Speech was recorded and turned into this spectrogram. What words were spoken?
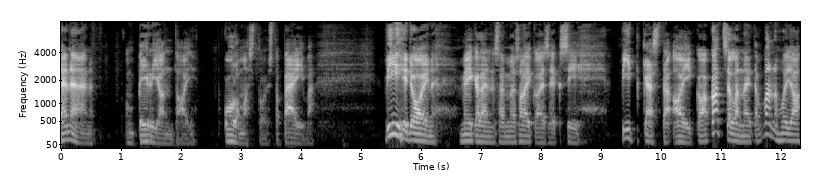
tänään on perjantai 13. päivä. Vihdoin meikäläinen sai myös aikaiseksi pitkästä aikaa katsella näitä vanhoja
